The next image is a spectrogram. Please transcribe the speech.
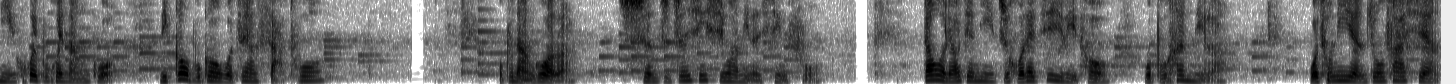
你会不会难过？你够不够我这样洒脱？我不难过了，甚至真心希望你能幸福。当我了解你只活在记忆里头，我不恨你了。我从你眼中发现，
